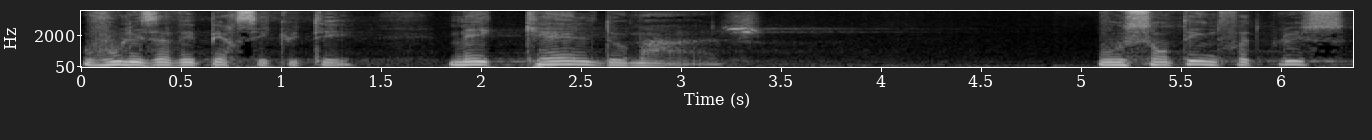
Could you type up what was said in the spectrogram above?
Vous les avez persécutés, mais quel dommage Vous sentez une fois de plus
